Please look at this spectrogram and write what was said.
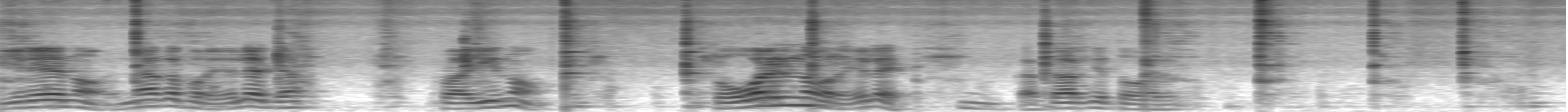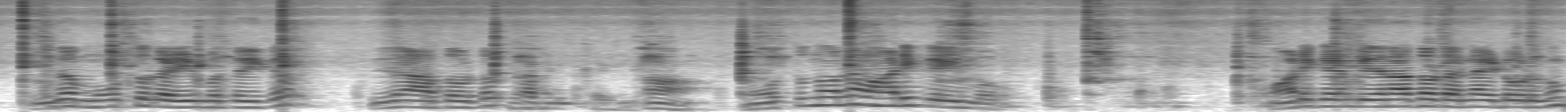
മീരയെന്നോ എന്നൊക്കെ പറയും അല്ലേ അച്ഛാ? ഫ്രൈന്നോ തോരൻ എന്ന് പറയും അല്ലേ? കക്കാർച്ചി തോരൻ. ഇത് മൂത്ത് കഴിയുമ്പോഴത്തേക്ക് ഇതിനകത്തോട്ട് ആ മൂത്തെന്ന് പറഞ്ഞാൽ മാടി കഴിയുമ്പോൾ മാടി കഴിയുമ്പോൾ ഇതിനകത്തോട്ട് എന്നാ ഇട്ട് കൊടുക്കും.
